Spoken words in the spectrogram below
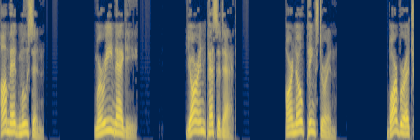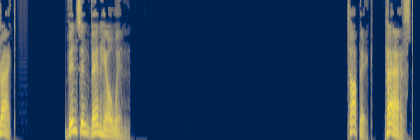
Ahmed Mouhssin Marie Nagy Yaron Pesztat Arnaud Pinxteren Barbara Trachte Vincent Van Halewyn Topic Past.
